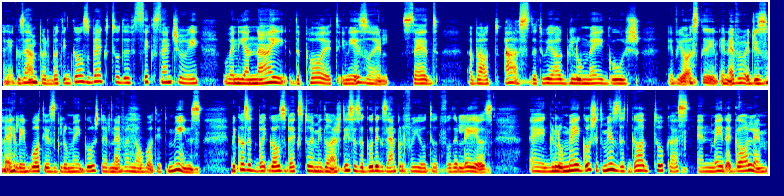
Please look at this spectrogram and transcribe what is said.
example, but it goes back to the sixth century when Yanai, the poet in Israel, said about us that we are glumei gush. If you ask an average Israeli what is glumei gush, they'll never know what it means because it goes back to a midrash. This is a good example for you to, for the layers. Uh, glumei gush, it means that God took us and made a golem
